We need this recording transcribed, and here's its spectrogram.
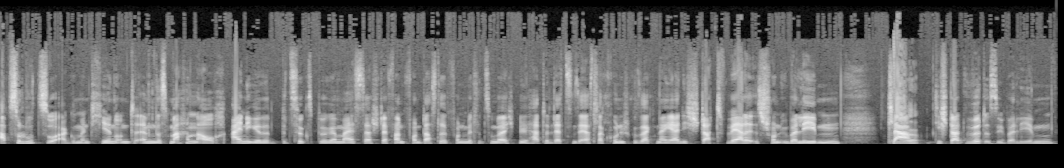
absolut so argumentieren und ähm, das machen auch einige Bezirksbürgermeister. Stefan von Dassel von Mitte zum Beispiel hatte letztens erst lakonisch gesagt, naja, die Stadt werde es schon überleben. Klar, ja. die Stadt wird es überleben.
